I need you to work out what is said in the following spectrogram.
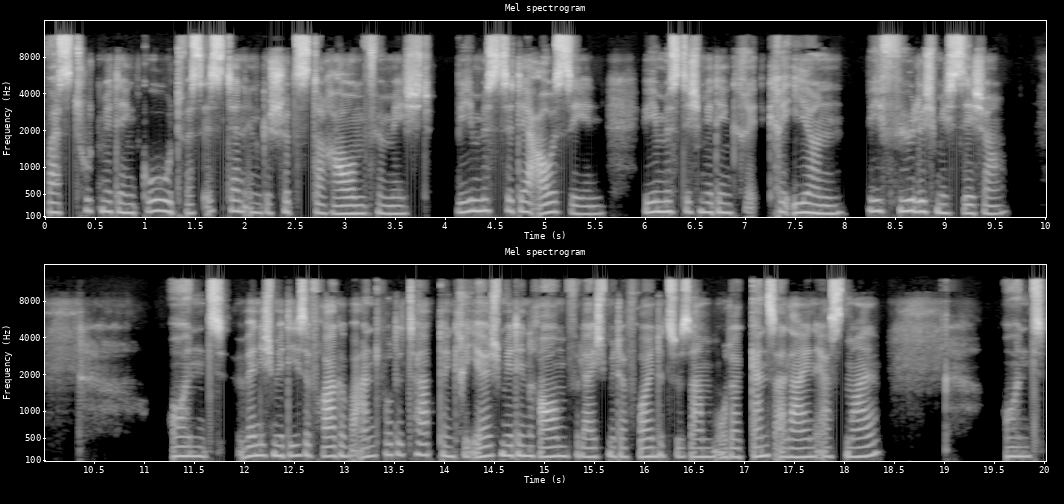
was tut mir denn gut? Was ist denn ein geschützter Raum für mich? Wie müsste der aussehen? Wie müsste ich mir den kre kreieren? Wie fühle ich mich sicher? Und wenn ich mir diese Frage beantwortet habe, dann kreiere ich mir den Raum vielleicht mit der Freunde zusammen oder ganz allein erstmal und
